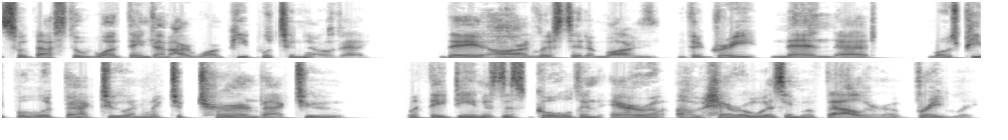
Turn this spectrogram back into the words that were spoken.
So that's the one thing that I want people to know that they are listed among the great men that most people look back to and like to turn back to what they deem as this golden era of heroism, of valor, of bravery,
